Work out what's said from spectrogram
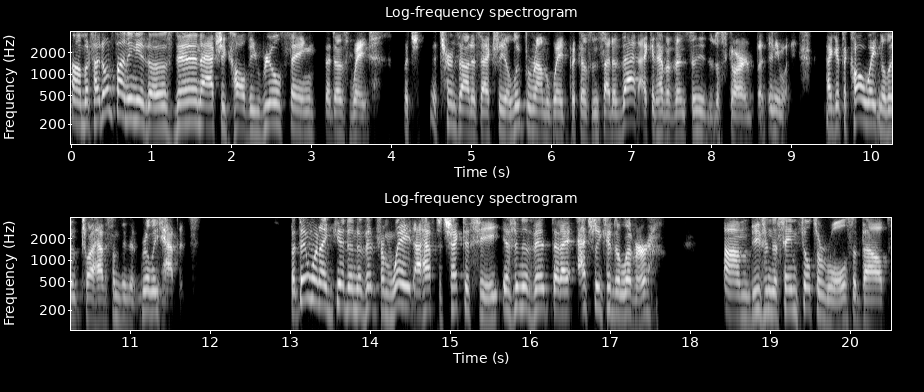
Um, but if I don't find any of those, then I actually call the real thing that does wait, which it turns out is actually a loop around wait because inside of that I can have events I need to discard. But anyway, I get to call wait in a loop till I have something that really happens. But then when I get an event from wait, I have to check to see is an event that I actually can deliver um, using the same filter rules about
